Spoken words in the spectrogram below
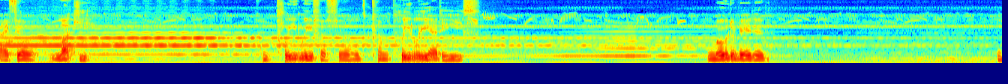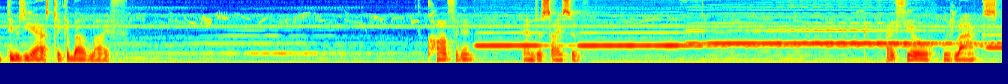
I feel lucky, completely fulfilled, completely at ease, motivated, enthusiastic about life. Confident, and decisive. I feel relaxed,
